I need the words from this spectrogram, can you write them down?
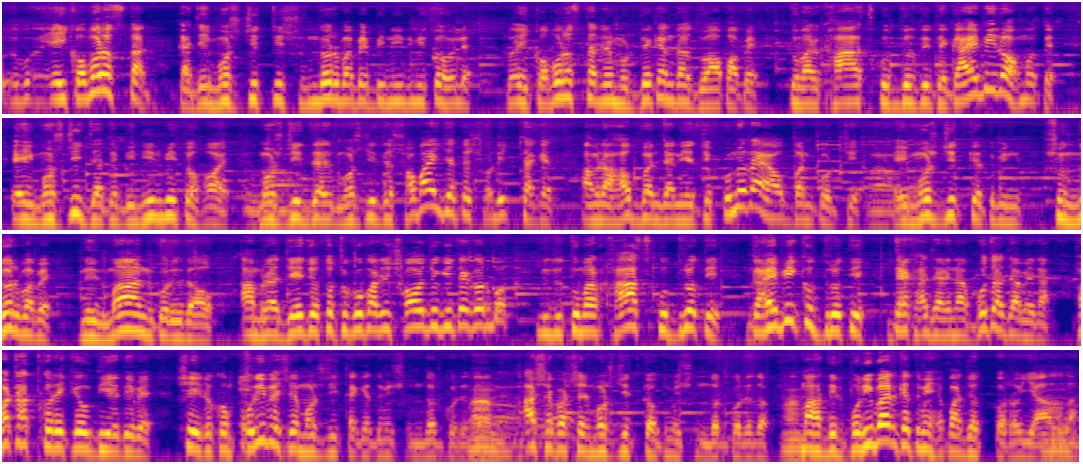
এই কবরস্থান। কাজেই মসজিদটি সুন্দরভাবে বিনির্মিত হলে তো এই কবরস্থানের মধ্যেখানরা দোয়া পাবে। তোমার খাস কুদরতিতে গায়েবী রহমতে এই মসজিদ যাতে বিনির্মিত হয় মসজিদে মসজিদে সবাই যাতে শরীর থাকে আমরা আহ্বান জানিয়েছি পুনরায় আহ্বান করছি। এই মসজিদকে তুমি সুন্দরভাবে নির্মাণ করে দাও। আমরা যে যতটুকু পারি সহযোগিতা করব কিন্তু তোমার খাস কুদরতি গায়েবি কুদরতি দেখা যায় না বোঝা যাবে না। হঠাৎ করে কেউ দিয়ে দেবে সেই রকম পরিবেশে মসজিদটাকে তুমি সুন্দর করে দাও। আশেপাশের মসজিদকেও তুমি সুন্দর করে দাও। মাহাদির পরিবারকে তুমি হেফাজত করো ইয়া আল্লাহ।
